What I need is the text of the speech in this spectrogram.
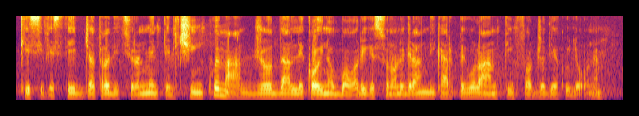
che si festeggia tradizionalmente il 5 maggio dalle koinobori che sono le grandi carpe volanti in foggia di aquilone.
